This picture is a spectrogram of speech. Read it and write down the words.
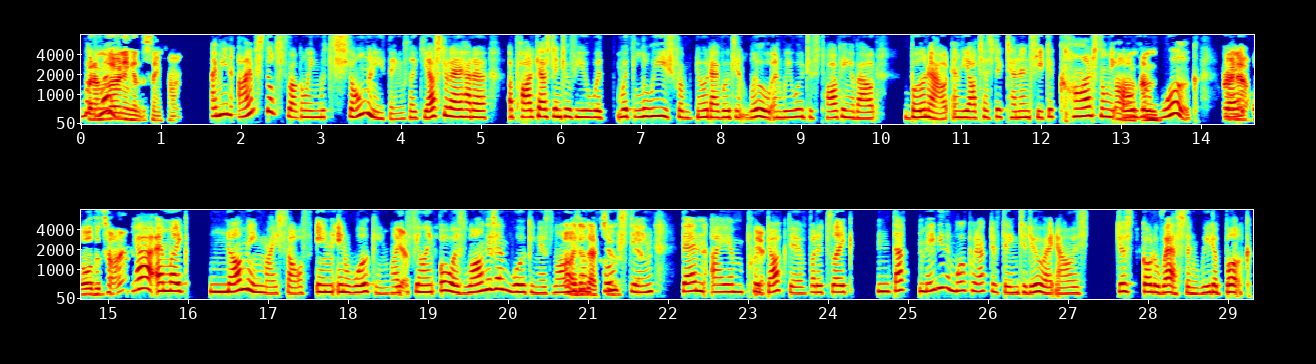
but but i'm right. learning at the same time I mean, I'm still struggling with so many things. Like yesterday, I had a, a podcast interview with, with Louise from Neurodivergent Lou, and we were just talking about burnout and the autistic tendency to constantly oh overwork, right? out all the time Yeah, and like numbing myself in in working, like yeah feeling, oh, as long as I'm working, as oh long i as I'm too yeah posting, then I am yeah productive. But it's like that maybe the more productive thing to do right now is just go to rest and read a book.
